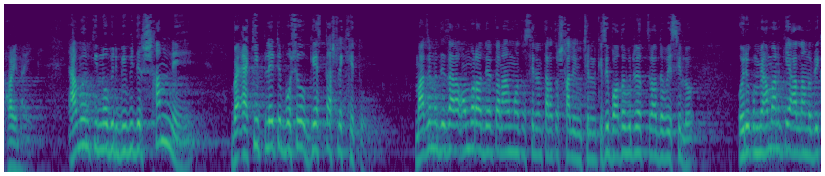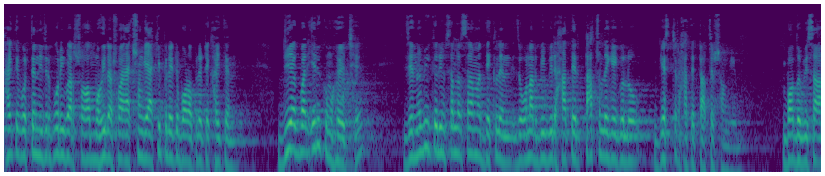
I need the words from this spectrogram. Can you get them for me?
হয় নাই। এমনকি নবীর বিবিদের সামনে বা একই প্লেটে বসেও গেস্ট আসলে খেত। মাঝে মধ্যে যারা অমরাজের মতো ছিলেন, তারা তো শালীন ছিলেন, কিছু বদবী ছিল। ওইরকম মেহমানকে আল্লাহ নবী খাইতে বসতেন, নিজের পরিবার সহ, মহিলা সহ একসঙ্গে একই প্লেটে, বড় প্লেটে খাইতেন। দুই একবার এরকম হয়েছে যে নবী করিম সাল্লাহ সাল্লাম দেখলেন যে ওনার বিবির হাতের টাচ লেগে গেল গেস্টের হাতের টাচের সঙ্গে। বদবিসা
